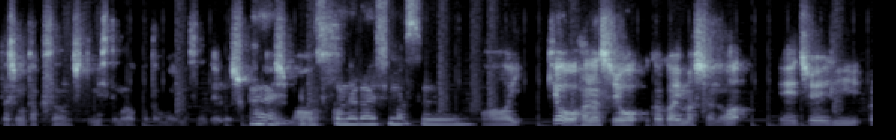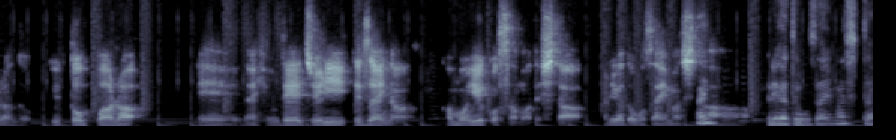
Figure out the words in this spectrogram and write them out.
私もたくさんちょっと見せてもらおうかと思いますので、よろしくおはい。願いします。よろしくお願いします。はい。今日お話を伺いましたのは、えージュエリーブランド、ウトパラ、えー代表でジュエリーデザイナー、鴨優子様でした。ありがとうございました。ありがとうございました。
